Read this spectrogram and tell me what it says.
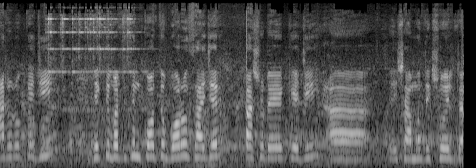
আঠেরো কেজি। দেখতে পাচ্ছেন কত বড় সাইজের, পাঁচশো টাকা কেজি এই সামুদ্রিক শৈলটা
